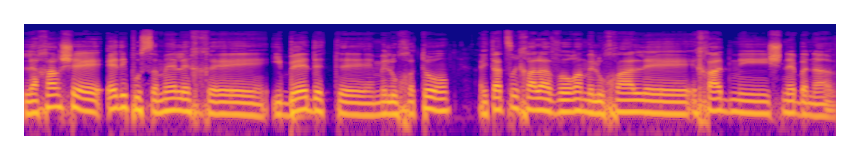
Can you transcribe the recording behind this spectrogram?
לאחר שאדיפוס המלך uh, איבד את uh, מלוכתו, הייתה צריכה לעבור המלוכה לאחד משני בניו.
